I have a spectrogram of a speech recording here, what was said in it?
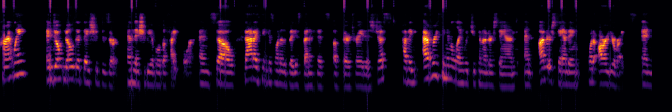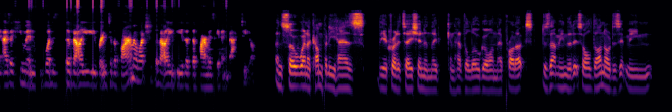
currently and don't know that they should deserve and they should be able to fight for. And so that I think is one of the biggest benefits of fair trade is just having everything in a language you can understand and understanding what are your rights and as a human what is the value you bring to the farm and what should the value be that the farm is giving back to you? And so when a company has the accreditation and they can have the logo on their products does that mean that it's all done or does it mean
